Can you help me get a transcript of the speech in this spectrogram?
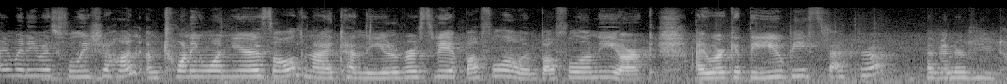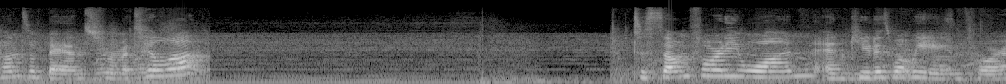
Hi, my name is Felicia Hunt. I'm 21 years old and I attend the University at Buffalo in Buffalo, New York. I work at the UB Spectrum. I've interviewed tons of bands from Attila to Sum 41 and Cute is What We Aim For.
